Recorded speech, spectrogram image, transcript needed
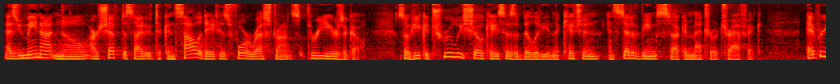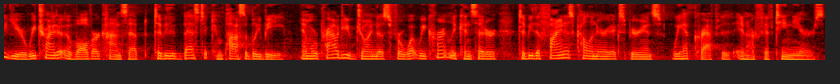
As you may not know, our chef decided to consolidate his four restaurants three years ago so he could truly showcase his ability in the kitchen instead of being stuck in metro traffic. Every year, we try to evolve our concept to be the best it can possibly be, and we're proud you've joined us for what we currently consider to be the finest culinary experience we have crafted in our 15 years.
